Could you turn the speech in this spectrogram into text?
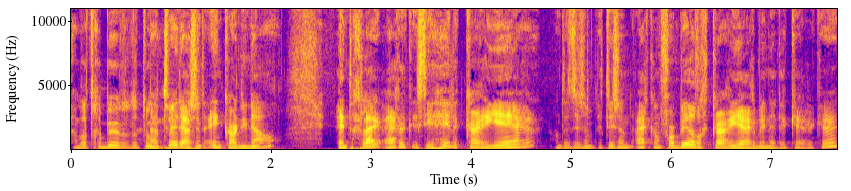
En wat gebeurde er toen? Nou, 2001 kardinaal. En tegelijk, eigenlijk is die hele carrière, want het is, een, het is een, eigenlijk een voorbeeldige carrière binnen de kerk. Hè?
